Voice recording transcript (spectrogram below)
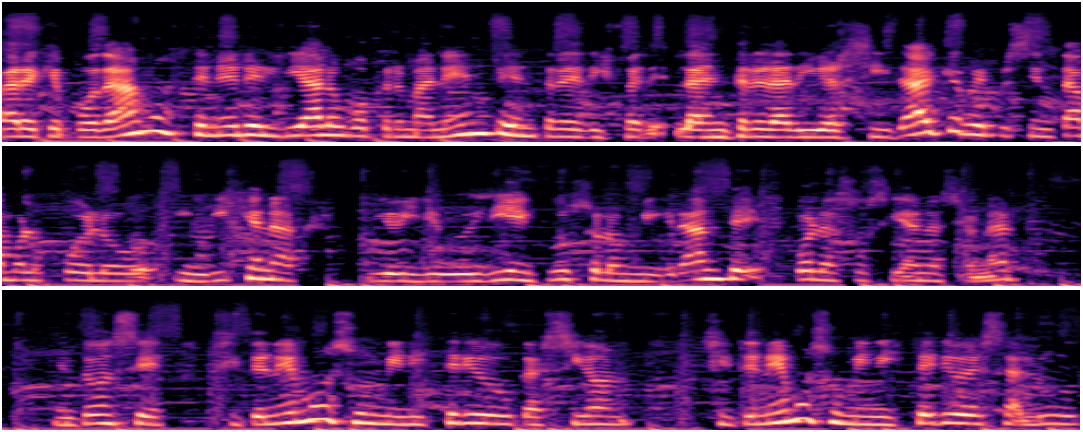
para que podamos tener el diálogo permanente entre la, entre la diversidad que representamos los pueblos indígenas y hoy, día incluso los migrantes con la sociedad nacional. Entonces, si tenemos un Ministerio de Educación, si tenemos un Ministerio de Salud,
